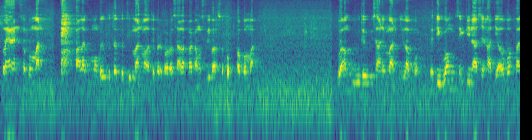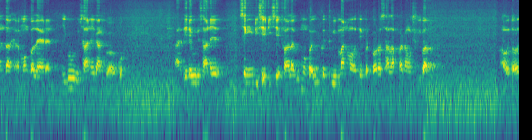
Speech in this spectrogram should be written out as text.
leren sapa man. Kala ku mongko iku tetep man mau te perkara salah pa kang mesti sapa? Apa man wa amru te urusane man ilapo jadi wong sing dinasehati Allah pantah ya mongko leren iku urusane kanggo apa artinya urusane sing dhisik-dhisik fala ku mongko iku kedue man mau te perkara salah kang mesti Oh, tau.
